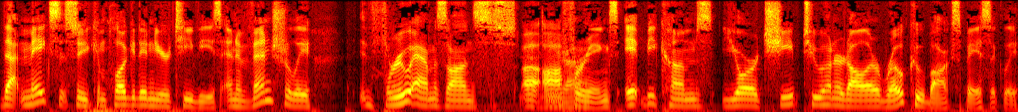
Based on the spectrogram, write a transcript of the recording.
that makes it so you can plug it into your TVs and eventually through Amazon's uh, offerings, it becomes your cheap two hundred dollar Roku box, basically,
